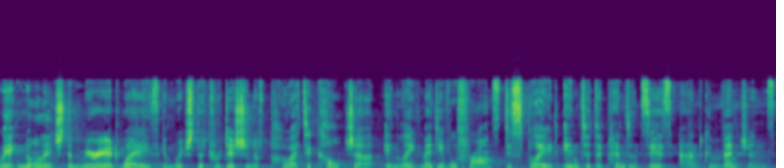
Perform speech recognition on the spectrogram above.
we acknowledge the myriad ways in which the tradition of poetic culture in late medieval France displayed interdependencies and conventions,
